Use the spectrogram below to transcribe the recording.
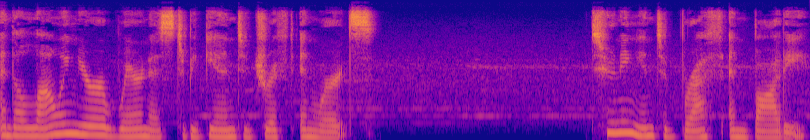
and allowing your awareness to begin to drift inwards. Tuning into breath and body.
